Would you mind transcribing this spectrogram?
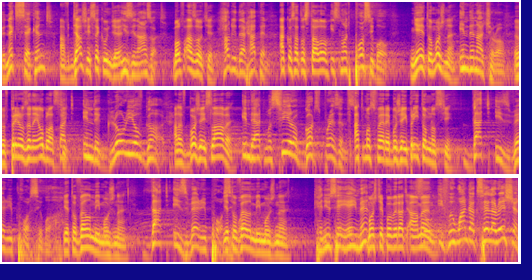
The next second, a v ďalšej sekunde he's in Azot. bol v Azote. How did that happen? Ako sa to stalo? It's not possible Nie je to možné in the natural, v prirodzenej oblasti, but in the glory of God, ale v Božej sláve, in the atmosphere of God's presence, v atmosfére Božej prítomnosti. that is very possible. Je to veľmi možné. That is very Je to possible. veľmi možné. Can you say amen? Môžete povedať amen. So if we want acceleration,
